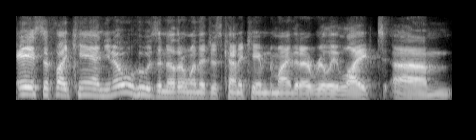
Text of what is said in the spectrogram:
Ace, if I can, you know who was another one that just kind of came to mind that I really liked, um,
